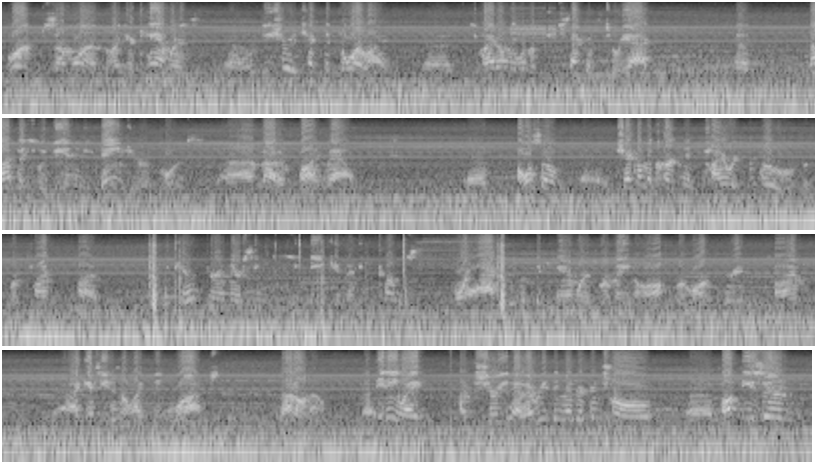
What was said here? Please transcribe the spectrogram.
Or someone on your cameras, uh, be sure to check the door light. Uh, you might only have a few seconds to react. Uh, not that you would be in any danger, of course. Uh, I'm not implying that. Um, also, uh, check on the curtain in Pirate Cove from time to time. The character in there seems unique in that he becomes more active if the cameras remain off for long periods of time. I guess he doesn't like being watched. I don't know. Uh, anyway, I'm sure you have everything under control. Uh, talk to you soon.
